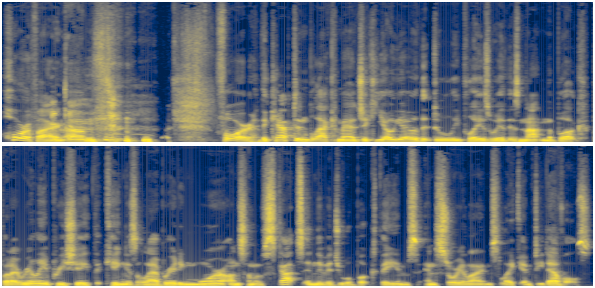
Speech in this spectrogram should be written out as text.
horrifying. Um, four, the Captain Black magic yo-yo that Dooley plays with is not in the book, but I really appreciate that King is elaborating more on some of Scott's individual book themes and storylines, like Empty Devils.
